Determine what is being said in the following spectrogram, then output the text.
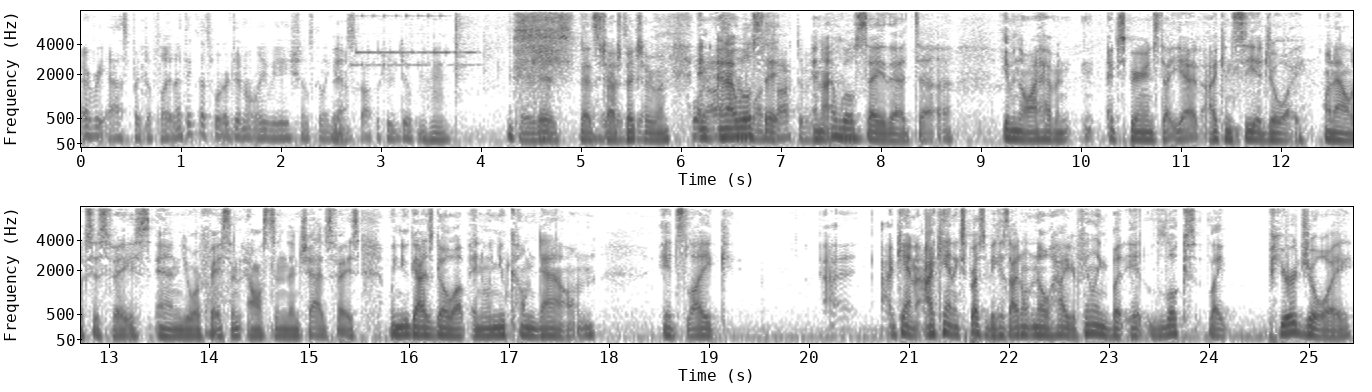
every aspect of flight. And I think that's what our general aviation is going to give Yeah. us the opportunity to do. hmm There it is. That's There Josh is Bix, again. everyone. Boy, and, and I will wants to say, to and I will say that uh, even though I haven't experienced that yet, I can see a joy on Alex's face and your face and Austin and Chad's face when you guys go up and when you come down. It's like I, I can't I can't express it because I don't know how you're feeling, but it looks like pure joy.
